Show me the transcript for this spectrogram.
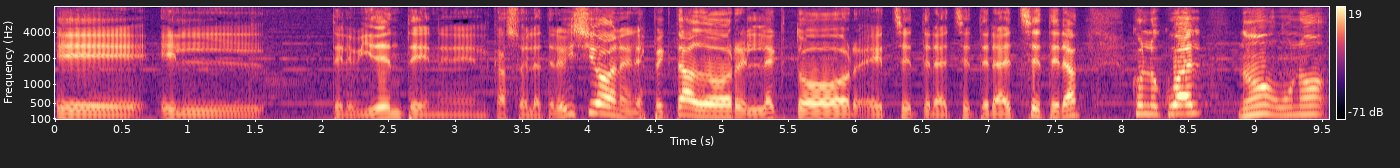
eh, el televidente en el caso de la televisión, el espectador, el lector, etcétera, etcétera, etcétera. Con lo cual, ¿no? Uno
